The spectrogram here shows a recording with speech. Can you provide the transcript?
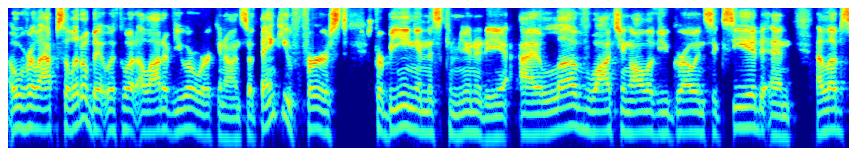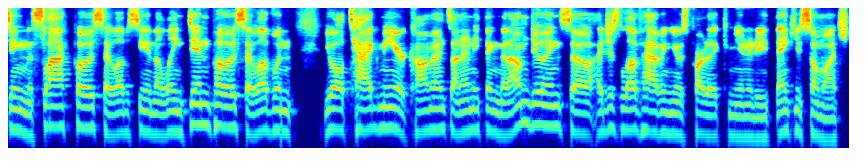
overlaps a little bit with what a lot of you are working on. So thank you first for being in this community. I love watching all of you grow and succeed. And I love seeing the Slack posts. I love seeing the LinkedIn posts. I love when you all tag me or comment on anything that I'm doing. So I just love having you as part of the community. Thank you so much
